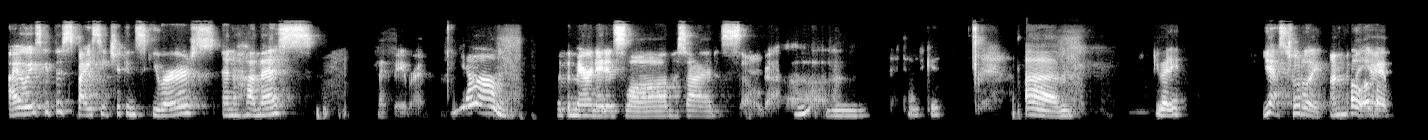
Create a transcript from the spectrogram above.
I always get the spicy chicken skewers and hummus. My favorite. Yum. With the marinated slaw on the side. It's so good. Mm, that sounds good. Um, you ready? Yes, totally. I'm Oh, yeah, okay.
